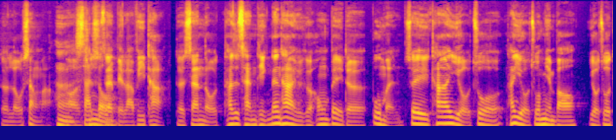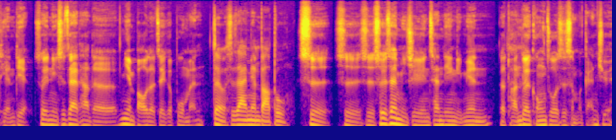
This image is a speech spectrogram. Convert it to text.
的楼上嘛，嗯，三楼，在北拉维塔的三楼，它是餐厅，但它有一个烘焙的部门，所以它有做，它有做面包，有做甜点，所以你是在它的面包的这个部门，对，我是在面包部，是是是，所以在米其林餐厅里面的团队工作是什么感觉？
